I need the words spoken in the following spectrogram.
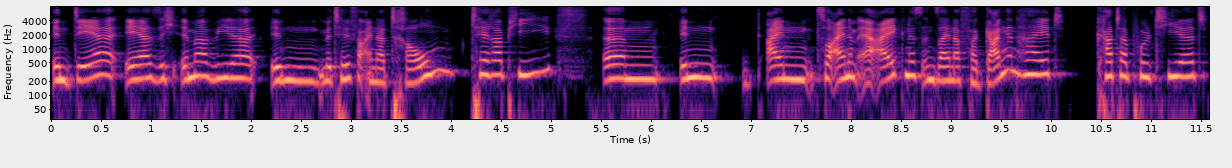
in der er sich immer wieder in mithilfe einer Traumtherapie ähm, in ein zu einem Ereignis in seiner Vergangenheit katapultiert,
